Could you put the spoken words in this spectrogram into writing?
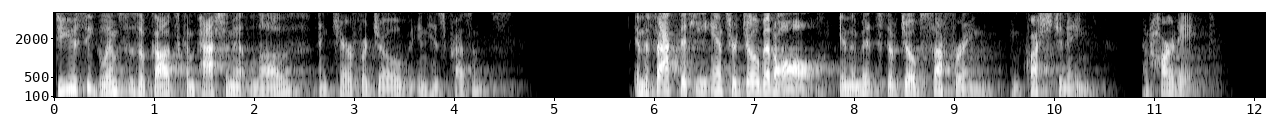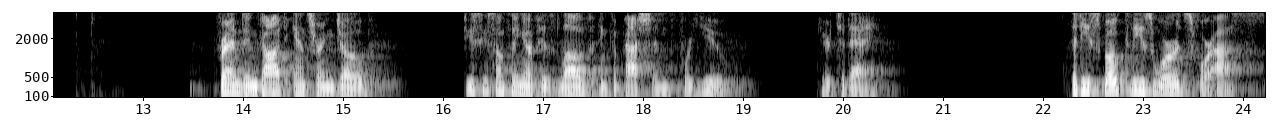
Do you see glimpses of God's compassionate love and care for Job in his presence? In the fact that he answered Job at all in the midst of Job's suffering and questioning and heartache? Friend, in God answering Job, do you see something of his love and compassion for you here today? That he spoke these words for us,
